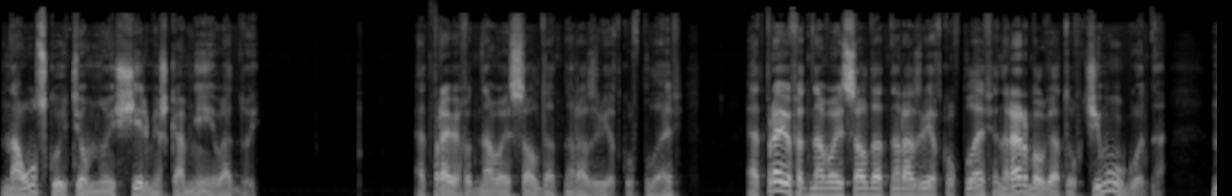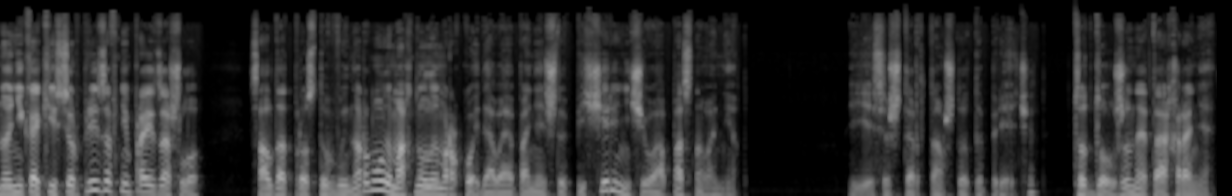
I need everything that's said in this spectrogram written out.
на узкую темную щель меж камней и водой. Отправив одного из солдат на разведку вплавь, отправив одного из солдат на разведку вплавь, Энрар был готов к чему угодно. Но никаких сюрпризов не произошло. Солдат просто вынырнул и махнул им рукой, давая понять, что в пещере ничего опасного нет. Если Штерт там что-то прячет, то должен это охранять.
